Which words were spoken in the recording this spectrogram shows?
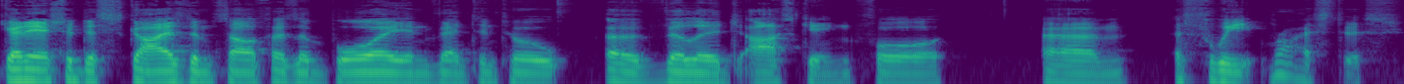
Ganesha disguised himself as a boy and went into a, a village asking for um, a sweet rice dish,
